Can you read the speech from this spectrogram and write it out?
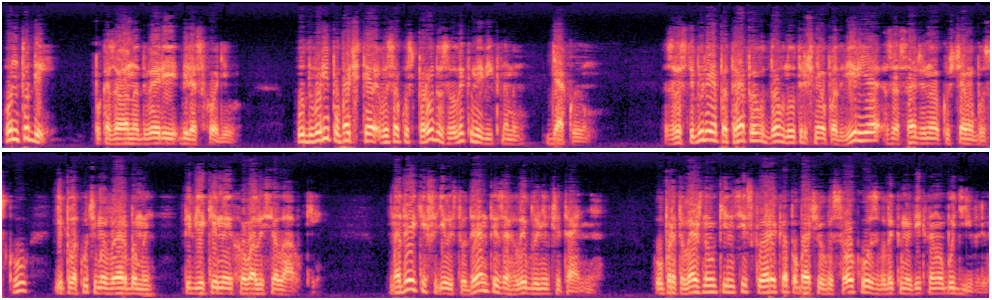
Он туди, показала на двері біля сходів. У дворі побачите високу споруду з великими вікнами. Дякую. З вестибюля я потрапив до внутрішнього подвір'я, засадженого кущами буску і плакучими вербами, під якими ховалися лавки. На деяких сиділи студенти, заглиблені в читання. У протилежному кінці скверика побачив високу з великими вікнами будівлю.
